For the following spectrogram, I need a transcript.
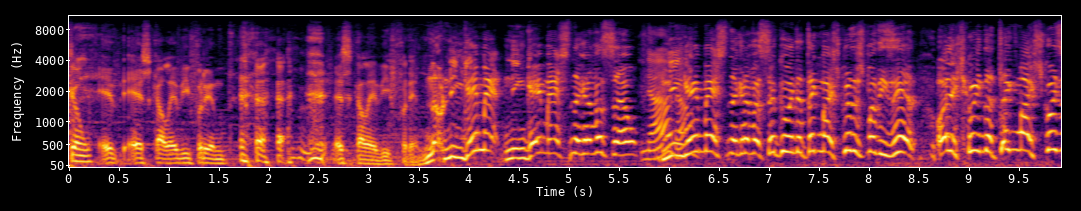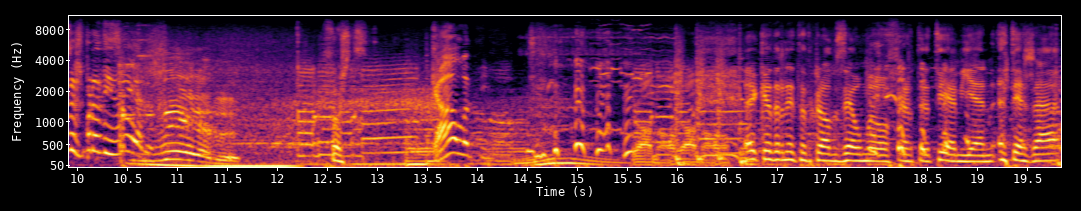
Cão. É- a escala é diferente. A escala é diferente. Não, ninguém, me- ninguém mexe na gravação. Não, ninguém mexe na gravação que eu ainda tenho mais coisas para dizer. Olha que eu ainda tenho mais coisas para dizer. Foste. Cala-te! A caderneta de cromos é uma oferta TMN até já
